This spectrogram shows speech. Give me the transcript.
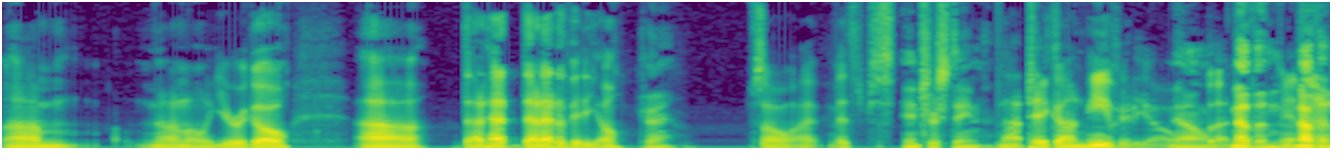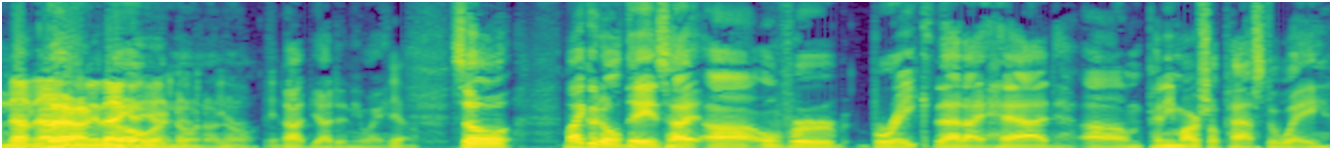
um, I don't know a year ago uh, that had that had a video Okay. so I, it's just Interesting. not take on me video No, but, nothing. yeah, nothing. no, like no, that. nothing like that. No, Yeah, no, no, yeah, no. yeah. Not yet, anyway. Yeah. So, my good old days. I uh, over break that I had. Um, Penny Marshall passed away,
